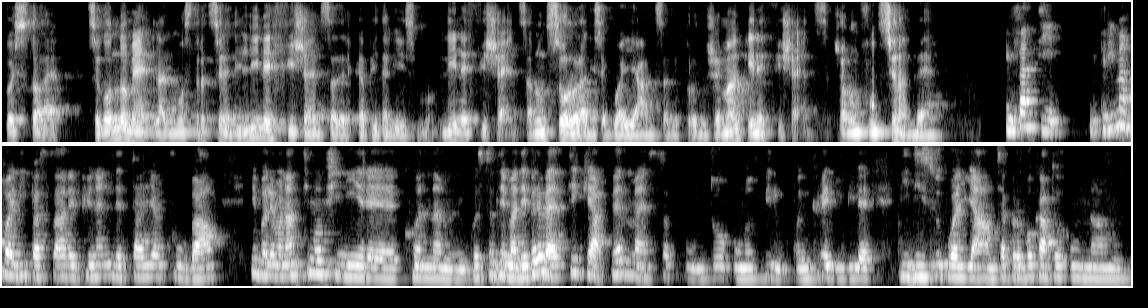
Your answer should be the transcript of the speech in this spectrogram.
Questo è secondo me, la dimostrazione dell'inefficienza del capitalismo, l'inefficienza, non solo la diseguaglianza che produce, ma anche inefficienza, cioè non funziona bene. Infatti, prima poi di passare più nel dettaglio a Cuba, io volevo un attimo finire con um, questo tema dei brevetti che ha permesso appunto uno sviluppo incredibile di disuguaglianza, ha provocato una, um,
